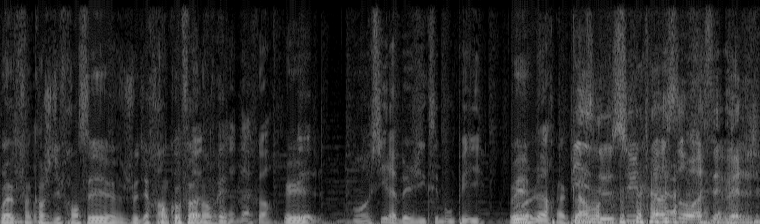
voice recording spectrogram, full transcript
ouais, enfin quand je dis français, je veux dire francophone, en vrai. D'accord. Oui, oui. Moi aussi, la Belgique, c'est mon pays. Oui, On leur euh, pisse clairement. dessus, de toute façon, c'est belge.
